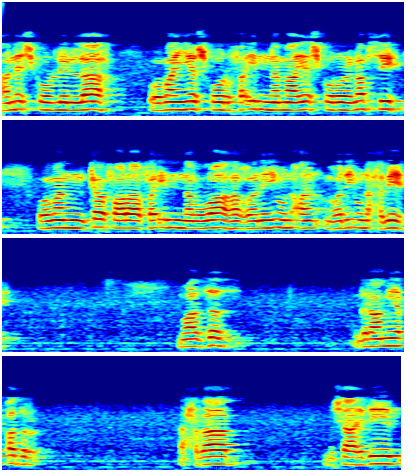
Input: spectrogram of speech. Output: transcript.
أن اشكر لله، ومن يشكر فإنما يشكر لنفسه، ومن كفر فإن الله غني غني حميد. معزز گرامی قدر، احباب، مشاہدین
